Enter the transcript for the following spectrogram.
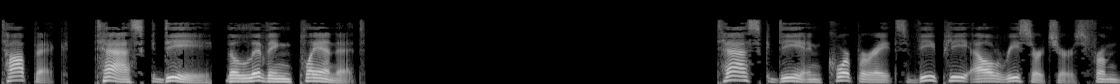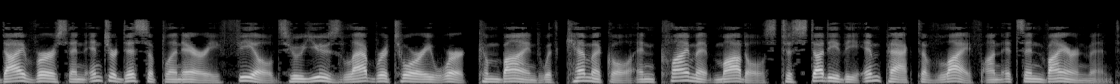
Topic: Task D: The Living Planet. Task D incorporates VPL researchers from diverse and interdisciplinary fields who use laboratory work combined with chemical and climate models to study the impact of life on its environment.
